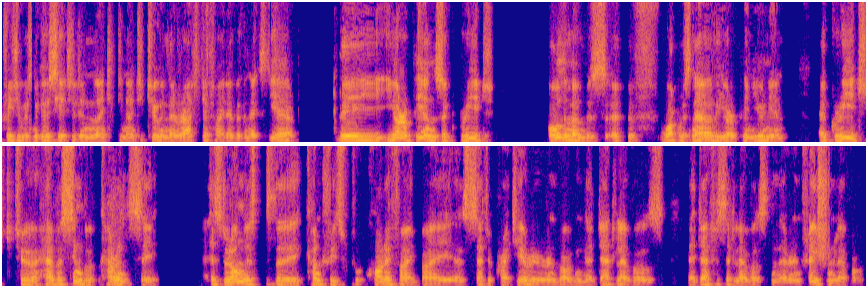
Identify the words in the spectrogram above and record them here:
treaty was negotiated in 1992 and then ratified over the next year. The Europeans agreed, all the members of what was now the European Union, agreed to have a single currency as long as the countries were qualified by a set of criteria involving their debt levels, their deficit levels, and their inflation level.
